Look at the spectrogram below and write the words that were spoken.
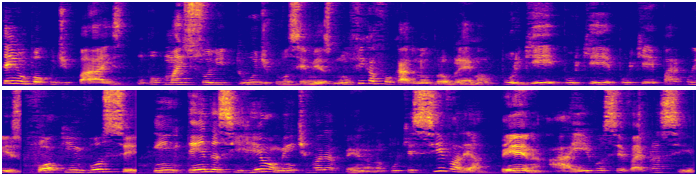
Tenha um pouco de paz, um pouco mais de solitude com você mesmo. Não fica focado no problema, o porquê, porquê, porquê. Para com isso. Foque em você. Entenda se realmente vale a pena, não? porque se valer a pena, aí você vai para cima.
